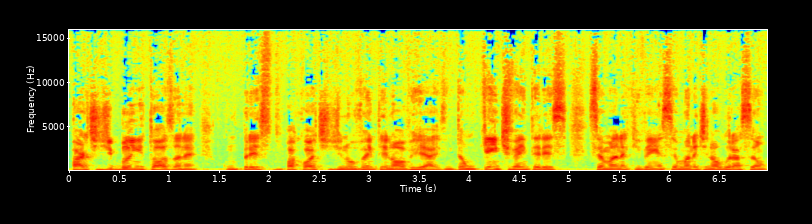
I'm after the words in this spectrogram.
parte de banho e tosa, né, com preço do pacote de R$ reais. Então, quem tiver interesse, semana que vem é semana de inauguração,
